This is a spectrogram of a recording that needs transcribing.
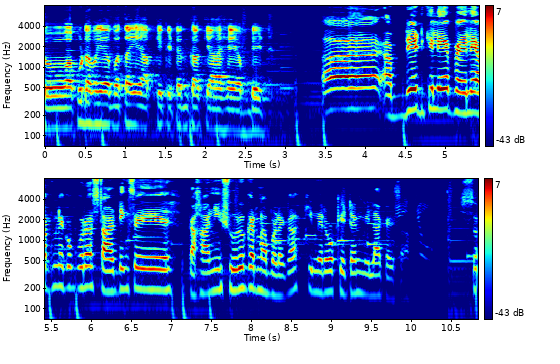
तो आपोटा भैया बताइए आपके किटन का क्या है अपडेट अपडेट के लिए पहले अपने को पूरा स्टार्टिंग से कहानी शुरू करना पड़ेगा कि मेरे को किटन मिला कैसा। सो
